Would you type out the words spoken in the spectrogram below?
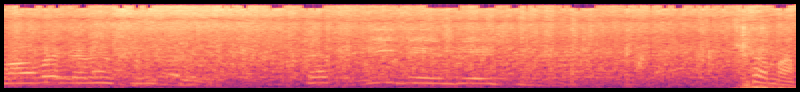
Dağla gelen su. İyi değil değişmiyor. Tamam.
